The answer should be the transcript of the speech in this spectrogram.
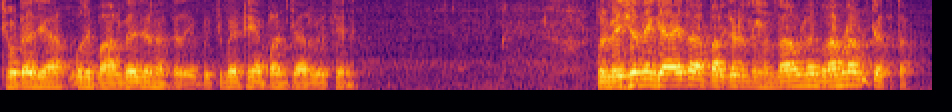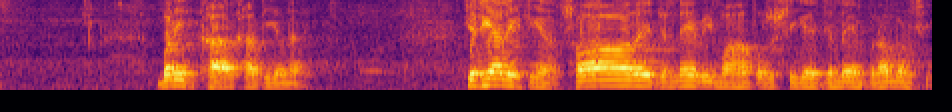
ਛੋਟਾ ਜਿਹਾ, ਉਹਦੇ ਬਾਹਰ ਬਹਿ ਜਾਣਾ ਕਦੇ ਵਿੱਚ ਬੈਠੇ ਆ, ਪੰਜ ਚਾਰ ਬੈਠੇ ਨੇ। ਪਰਮੇਸ਼ਰ ਨੇ ਕਿਹਾ, ਇਹ ਤਾਂ ਪ੍ਰਗਟ ਨਹੀਂ ਹੁੰਦਾ, ਉਹਨੇ ਬ੍ਰਾਹਮਣਾਂ ਨੂੰ ਚੱਕਤਾ। ਬੜੀ ਖਾਰ ਖਾਦੀ ਉਹਨਾਂ ਨੇ। ਚਿੱਠੀਆਂ ਲਿਖਤੀਆਂ, ਸਾਰੇ ਜਿੰਨੇ ਵੀ ਮਹਾਪੁਰਸ਼ ਸੀਗੇ, ਜਿੰਨੇ ਬ੍ਰਾਹਮਣ ਸੀ,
